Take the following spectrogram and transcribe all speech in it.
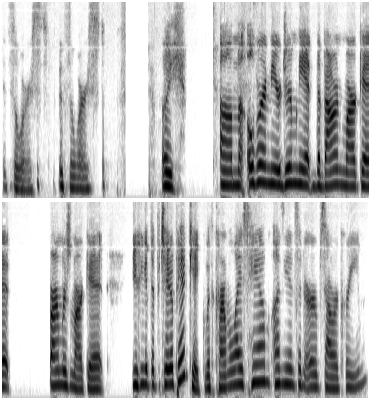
It's the worst. It's the worst. Oy. Um, over near Germany at the Bauern Market, Farmers Market, you can get the potato pancake with caramelized ham, onions, and herb sour cream.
